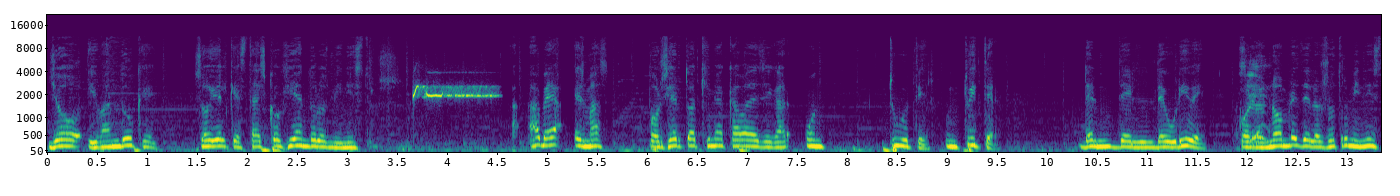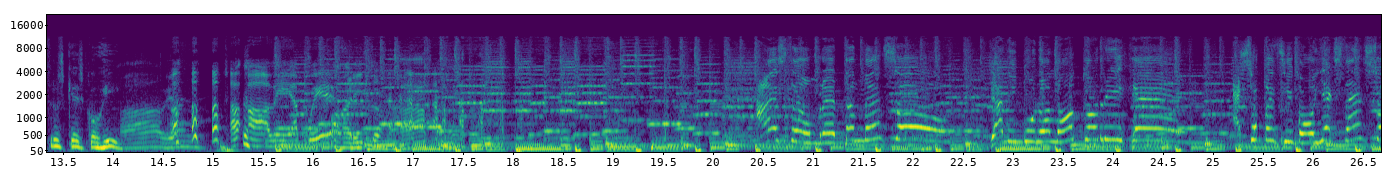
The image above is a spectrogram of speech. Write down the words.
yo, Iván Duque, soy el que está escogiendo los ministros. Ah, vea, es más, por cierto, aquí me acaba de llegar un Twitter, un Twitter del, del de Uribe con ¿Sí? los nombres de los otros ministros que escogí. Ah, vean. Ah, ah, vea, pues. Pajarito. A este hombre tan denso, ya ninguno lo corrige. Es ofensivo y extenso,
